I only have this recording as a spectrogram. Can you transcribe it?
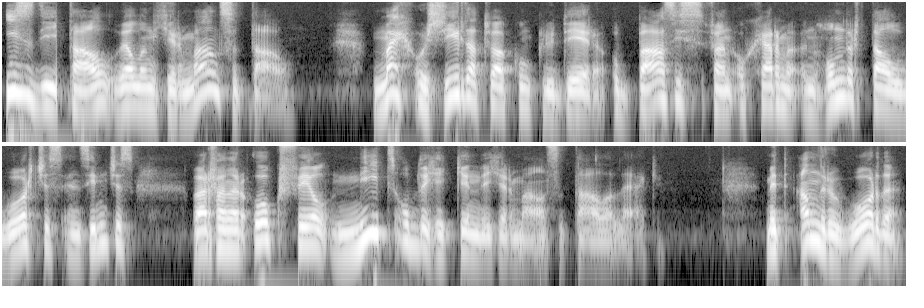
is die taal wel een Germaanse taal? Mag Ogier dat wel concluderen op basis van Ocharme een honderdtal woordjes en zinnetjes waarvan er ook veel niet op de gekende Germaanse talen lijken? Met andere woorden,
